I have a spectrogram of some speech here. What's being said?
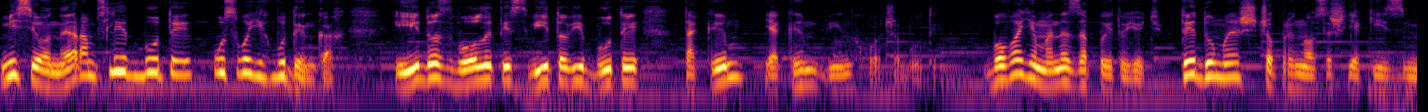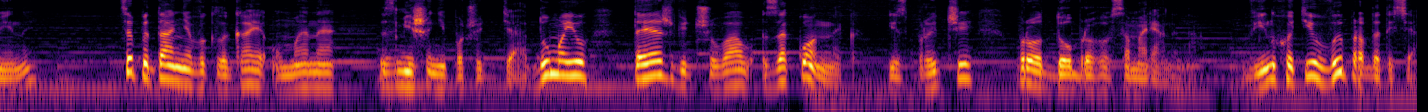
місіонерам слід бути у своїх будинках і дозволити світові бути таким, яким він хоче бути. Буває, мене запитують: ти думаєш, що приносиш якісь зміни? Це питання викликає у мене змішані почуття. Думаю, теж відчував законник із притчі про доброго самарянина. Він хотів виправдатися.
